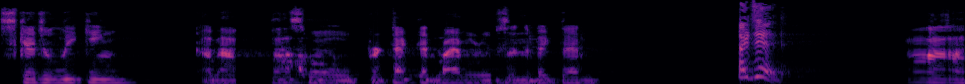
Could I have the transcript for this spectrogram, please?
schedule leaking about possible protected rivals in the Big Ten? I did. Uh,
